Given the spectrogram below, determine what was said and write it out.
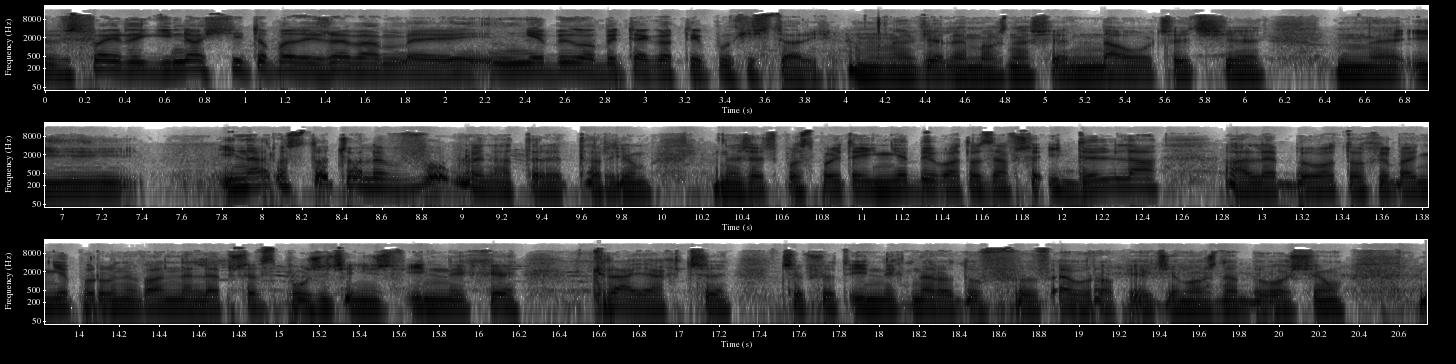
w swojej religijności, to podejrzewam, y, nie byłoby tego typu historii. Mm, wiele można się nauczyć y, i i na Roztoczu, ale w ogóle na terytorium Rzeczpospolitej nie była to zawsze idylla, ale było to chyba nieporównywalne lepsze współżycie niż w innych e, krajach czy, czy wśród innych narodów w Europie, gdzie można było się e,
